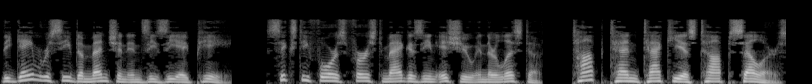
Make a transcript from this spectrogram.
The game received a mention in ZZAP. 64's first magazine issue in their list of Top 10 Tackiest Top Sellers,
